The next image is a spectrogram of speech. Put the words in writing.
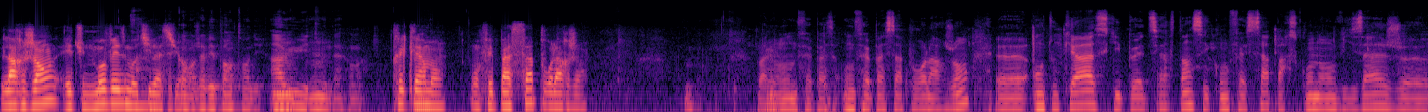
L'argent est une mauvaise Ah, motivation. D'accord, j'avais pas entendu. Ah Mm, oui, oui, mm. tout, d'accord. Très clairement. On fait pas ça pour l'argent. Bah non, on ne fait pas ça, on ne fait pas ça pour l'argent. Euh, en tout cas, ce qui peut être certain, c'est qu'on fait ça parce qu'on envisage euh,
